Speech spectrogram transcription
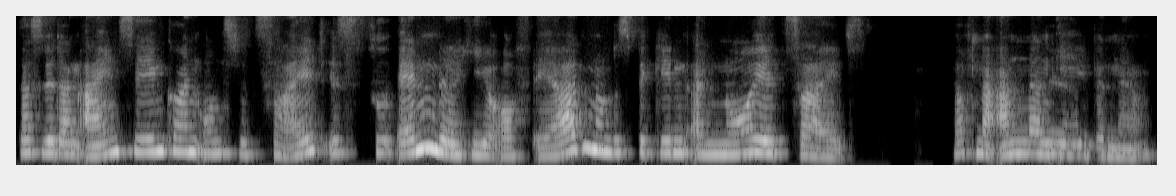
dass wir dann einsehen können, unsere Zeit ist zu Ende hier auf Erden und es beginnt eine neue Zeit auf einer anderen ja. Ebene.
